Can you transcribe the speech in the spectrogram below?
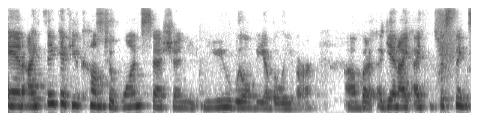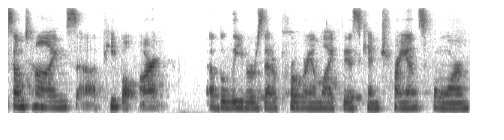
And I think if you come to one session, you will be a believer. Uh, but again, I, I, just think sometimes uh, people aren't believers that a program like this can transform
